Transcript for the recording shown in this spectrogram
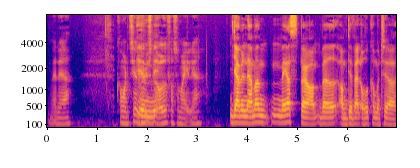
Hvad det er? Kommer det til at løse øhm, noget for Somalia? Jeg vil nærmere mere spørge om, hvad, om det valg overhovedet kommer til at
